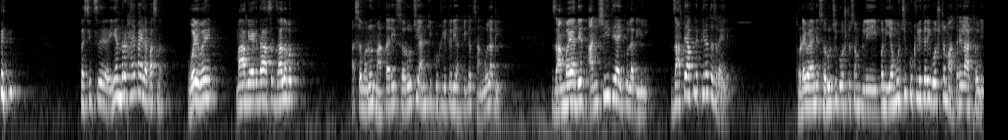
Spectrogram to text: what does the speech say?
तशीच यंद्रट हाय पाहिल्यापासनं. वय वय माग एकदा असंच झालं बघ. असं म्हणून म्हातारी सरूची आणखी कुठली तरी हकीकत सांगू लागली. जांभया देत आणशीही ती ऐकू लागली. जाते आपले फिरतच राहिले. थोड्या वेळाने सरूची गोष्ट संपली पण यमूची कुठली तरी गोष्ट मात्रेला आठवली.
